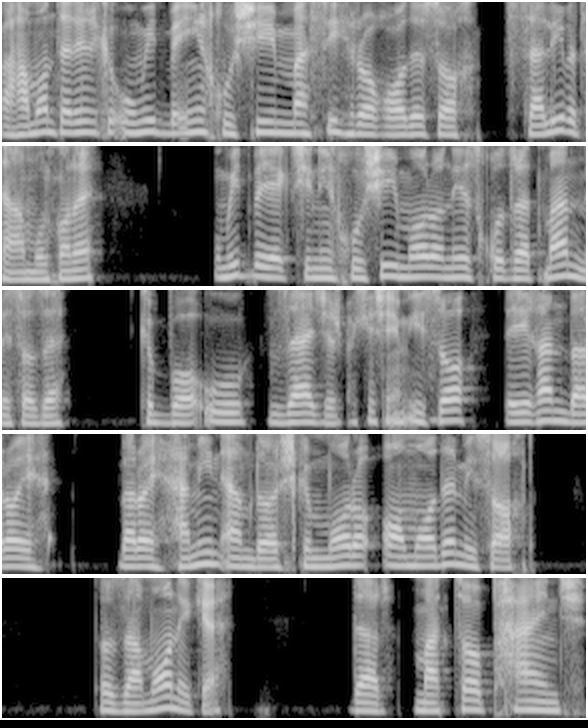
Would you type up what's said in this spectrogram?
و همان طریقی که امید به این خوشی مسیح را قادر ساخت صلیب تحمل کنه امید به یک چنین خوشی ما را نیز قدرتمند می‌سازه که با او زجر بکشیم. عیسی دقیقا برای برای همین امر داشت که ما را آماده می ساخت تا زمانی که در متا پنج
